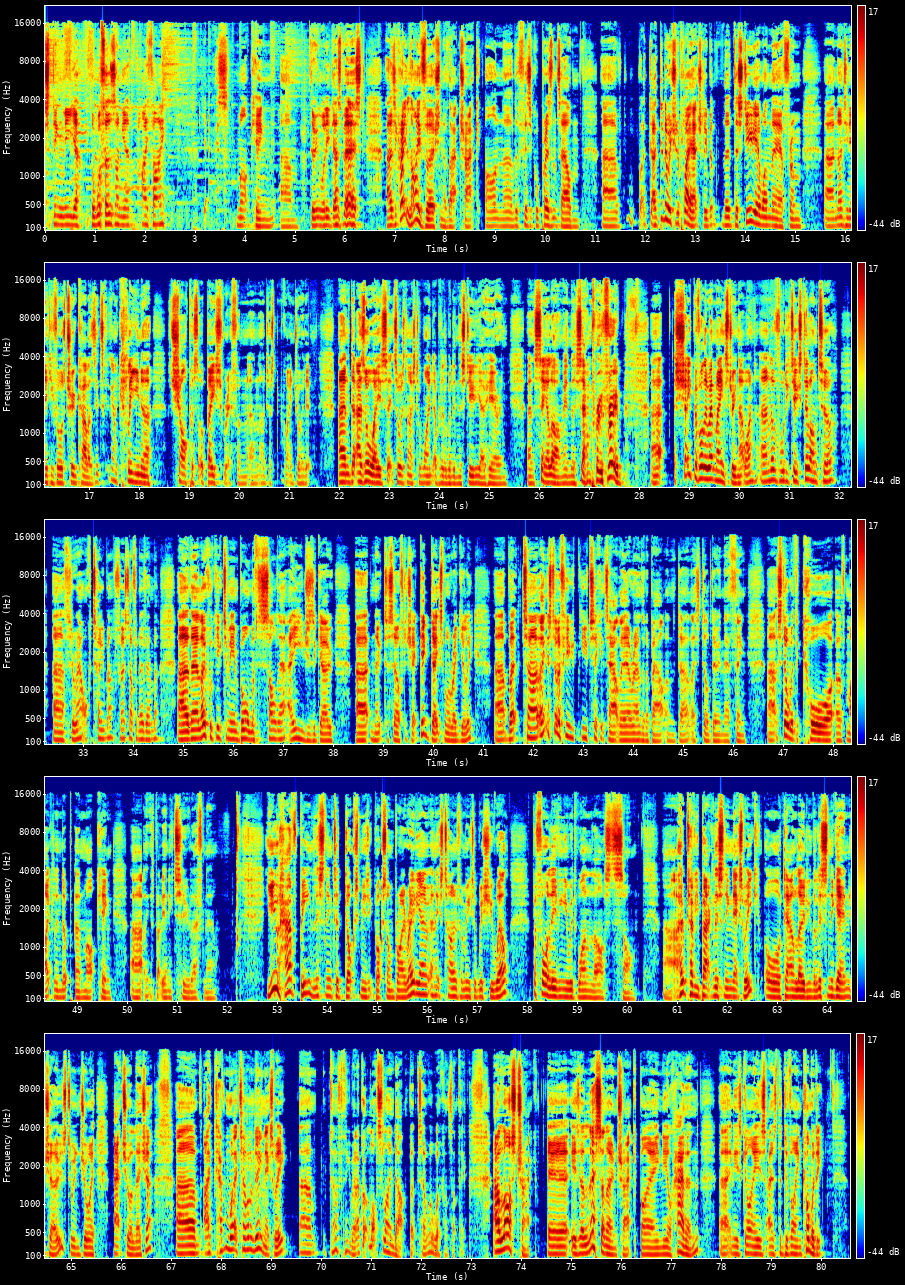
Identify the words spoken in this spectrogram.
Testing the uh, the woofers on your hi-fi? Yes, Mark King um, doing what he does best. Uh, there's a great live version of that track on uh, the Physical Presence album. Uh, I, I didn't know which one to play actually, but the the studio one there from uh, 1984's True Colors. It's kind of cleaner, sharper sort of bass riff, and, and I just quite enjoyed it. And as always, it's always nice to wind up a little bit in the studio here and, and sing along in the soundproof room. Uh, before they went mainstream, that one. Uh, Level 42 still on tour. Uh, throughout October, first half of November. Uh, their local gig to me in Bournemouth sold out ages ago. Uh, note to self to check gig dates more regularly. Uh, but uh, I think there's still a few new tickets out there around and about, and uh, they're still doing their thing. Uh, still with the core of Mike Lindup and Mark King. Uh, I think it's about the only two left now. You have been listening to Doc's Music Box on Bry Radio, and it's time for me to wish you well before leaving you with one last song. Uh, I hope to have you back listening next week or downloading the Listen Again shows to enjoy at your leisure. Um, I haven't worked out what I'm doing next week. Um, don't have to think about it. I've got lots lined up, but uh, we'll work on something. Our last track uh, is a lesser known track by Neil Hannon uh, in his guise as the Divine Comedy.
